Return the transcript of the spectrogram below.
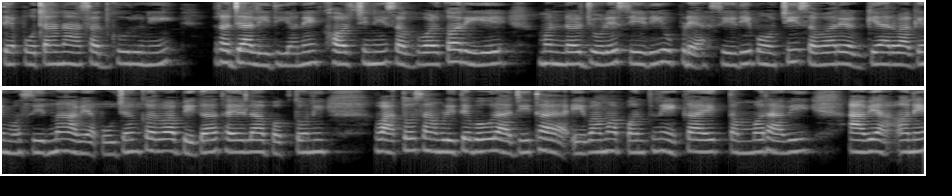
તે પોતાના સદગુરુની રજા લીધી અને ખર્ચની સગવડ કરી એ મંડળ જોડે શેરડી ઉપડ્યા. શેરડી પહોંચી સવારે અગિયાર વાગે મસ્જિદમાં આવ્યા. પૂજન કરવા ભેગા થયેલા ભક્તોની વાતો સાંભળી તે બહુ રાજી થયા. એવામાં પંતને એકાએક તમ્મર આવી, આવ્યા અને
